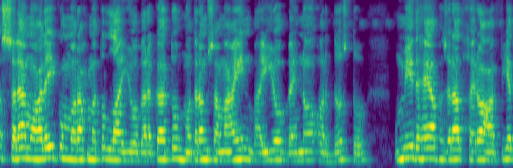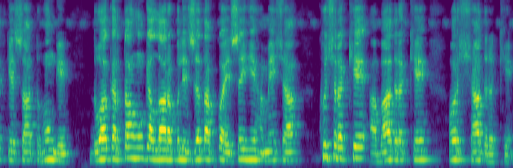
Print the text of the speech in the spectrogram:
असलकम वरहमल वबरक मोहतरम सामाइन भाइयों बहनों और दोस्तों उम्मीद है आप हज़रत खैर आफ़ियत के साथ होंगे दुआ करता हूँ कि अल्लाह रब्ज़त आपको ऐसे ही हमेशा खुश रखे आबाद रखे और शाद रखे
